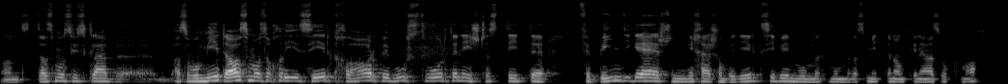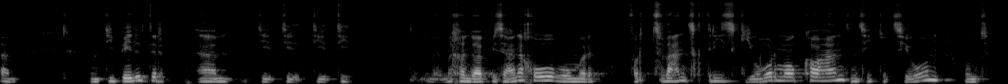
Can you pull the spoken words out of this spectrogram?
Und das muss uns, glaube äh, also wo mir das mal so ein bisschen sehr klar bewusst worden ist, dass dort äh, Verbindungen herrscht und ich auch schon bei dir war, wo wir, wo wir das miteinander genau so gemacht haben. Und die Bilder, ähm, die, die, die, die, wir können da etwas hinkommen, wo wir vor 20, 30 Jahren mal hatten, eine Situation, und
